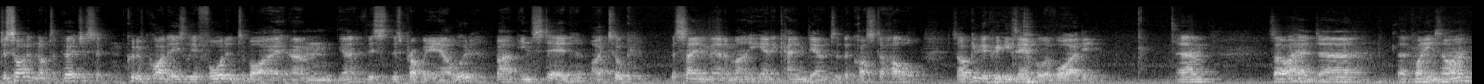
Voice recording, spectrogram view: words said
decided not to purchase it. Could have quite easily afforded to buy um, you know, this, this property in Elwood, but instead I took the same amount of money and it came down to the cost to hold. So I'll give you a quick example of why I did. Um, so I had, uh, that point in time,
